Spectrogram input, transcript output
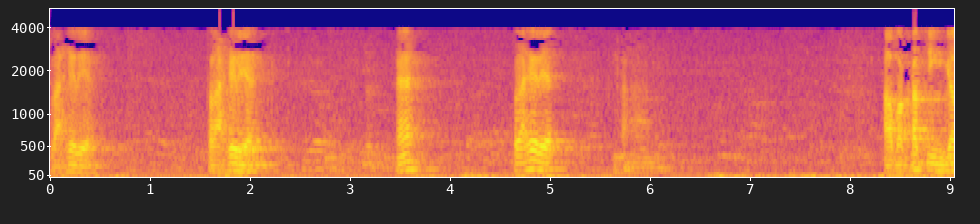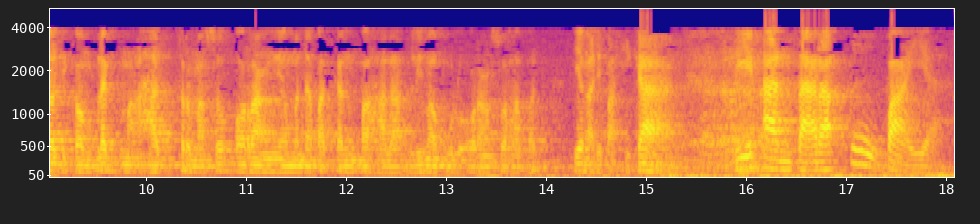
Terakhir ya, Terakhir ya. Hah? Terakhir ya. Nah. Apakah tinggal di komplek Ma'had termasuk orang yang mendapatkan pahala 50 orang sahabat? Ya nggak dipastikan. Di antara upaya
